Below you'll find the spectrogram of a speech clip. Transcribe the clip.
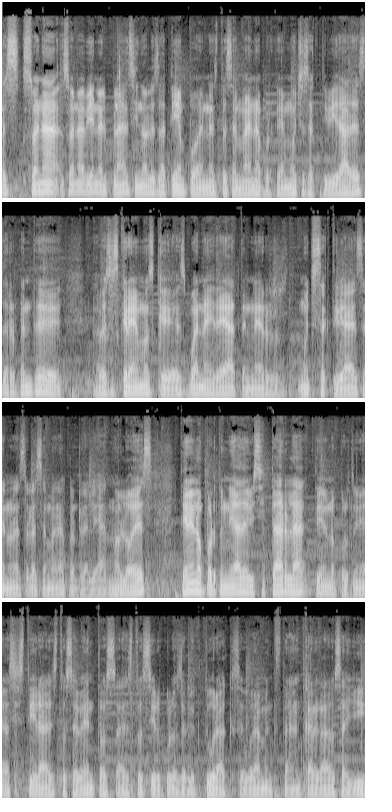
Pues suena, suena bien el plan si no les da tiempo en esta semana porque hay muchas actividades. De repente a veces creemos que es buena idea tener muchas actividades en una sola semana, pero en realidad no lo es. Tienen oportunidad de visitarla, tienen oportunidad de asistir a estos eventos, a estos círculos de lectura que seguramente estarán cargados allí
